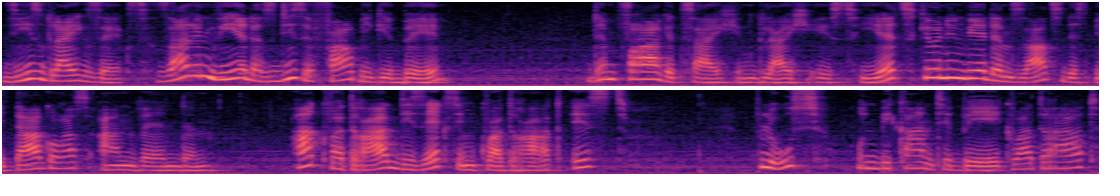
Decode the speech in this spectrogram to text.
Sie ist gleich 6. Sagen wir, dass diese farbige b dem Fragezeichen gleich ist. Jetzt können wir den Satz des Pythagoras anwenden. a Quadrat, die 6 im Quadrat ist, plus unbekannte b Quadrat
